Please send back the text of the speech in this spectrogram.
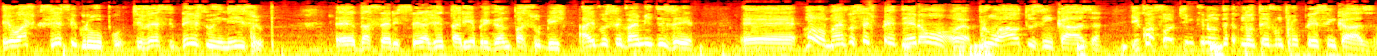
eu acho que se esse grupo tivesse desde o início é, da Série C, a gente estaria brigando para subir. Aí você vai me dizer, é, bom, mas vocês perderam é, pro Altos em casa. E qual foi o time que não, não teve um tropeço em casa?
